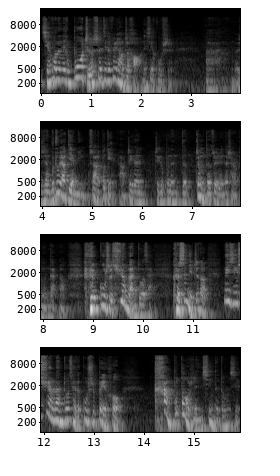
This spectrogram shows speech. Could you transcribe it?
前后的那个波折设计的非常之好，那些故事啊，忍不住要点名，算了不点啊，这个这个不能得这么得罪人的事儿不能干啊。故事绚烂多彩，可是你知道那些绚烂多彩的故事背后看不到人性的东西。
